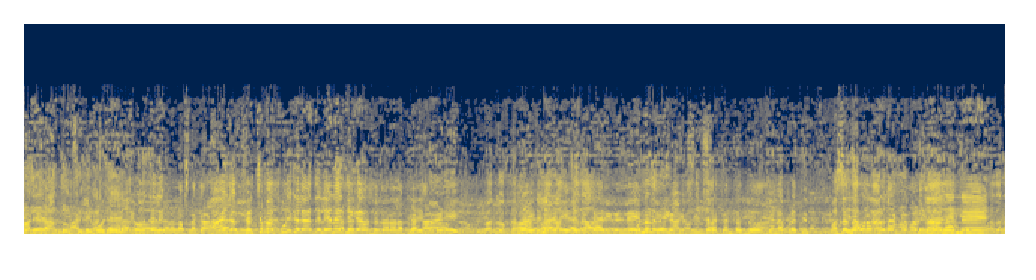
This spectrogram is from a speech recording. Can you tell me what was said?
ಮಾಡಿ ಚರ್ಚೆ ಅದ್ರಲ್ಲಿ ಏನಾಯ್ತು ಈಗ? ಅಧಿಕಾರಿಗಳನ್ನೇ ಜನಪ್ರತಿನಿಧಿ ವಸಂತ ನಾನು- ಪ್ರಧಾನ ನಿನ್ನೆ ಅದನ್ನ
